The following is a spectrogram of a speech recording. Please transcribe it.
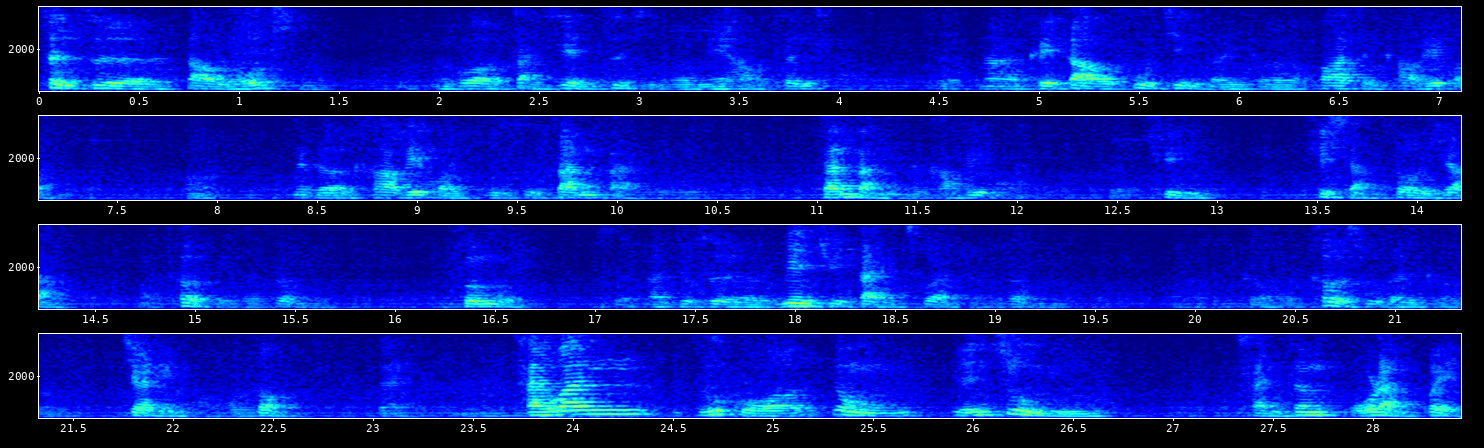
甚至到裸体，能够展现自己的美好身材。是，那可以到附近的一个花神咖啡馆，啊，那个咖啡馆其实是三百三百年的咖啡馆，是去去享受一下啊特别的这种氛围。是，那就是面具戴出来的这种一。个特殊的一个嘉年华活动，对，台湾如果用原住民产生博览会，对，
